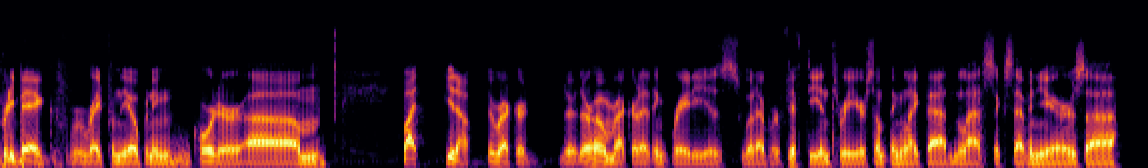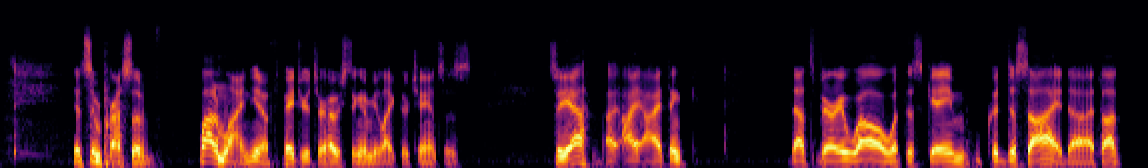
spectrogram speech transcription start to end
pretty big for, right from the opening quarter. Um, but you know, the record their their home record. I think Brady is whatever fifty and three or something like that in the last six seven years. Uh, it's impressive. Bottom line, you know, if the Patriots are hosting them, you like their chances. So yeah, I, I, I think that's very well what this game could decide. Uh, I thought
